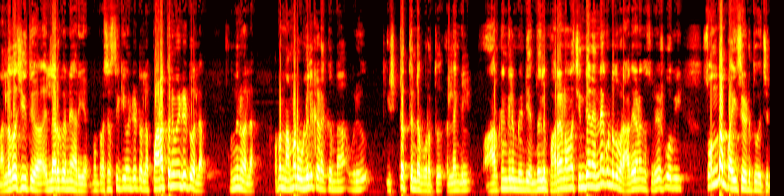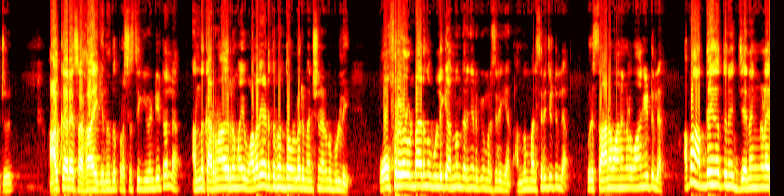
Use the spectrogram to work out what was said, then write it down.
നല്ലതോ ചീത്തയോ എല്ലാവർക്കും എന്നെ അറിയാം. അപ്പം പ്രശസ്തിക്ക് വേണ്ടിയിട്ടല്ല പണത്തിന് വേണ്ടിയിട്ടുമല്ല ഒന്നിനുമല്ല. അപ്പം നമ്മുടെ ഉള്ളിൽ കിടക്കുന്ന ഒരു ഇഷ്ടത്തിന്റെ പുറത്ത് അല്ലെങ്കിൽ ആർക്കെങ്കിലും വേണ്ടി എന്തെങ്കിലും പറയണമെന്ന ചിന്തയാണ് എന്നെ കൊണ്ടത് പറയാം. അതേ സുരേഷ് ഗോപി സ്വന്തം പൈസ എടുത്തു വെച്ചിട്ട് ആൾക്കാരെ സഹായിക്കുന്നത് പ്രശസ്തിക്ക് വേണ്ടിയിട്ടല്ല. അന്ന് കരുണാകരനുമായി വളരെ അടുത്ത ബന്ധമുള്ള ഒരു മനുഷ്യനായിരുന്നു പുള്ളി. ഓഫറുകൾ ഉണ്ടായിരുന്നു പുള്ളിക്ക് അന്നും തിരഞ്ഞെടുപ്പിൽ മത്സരിക്കാൻ. അന്നും മത്സരിച്ചിട്ടില്ല. ഒരു സ്ഥാനമാനങ്ങൾ വാങ്ങിയിട്ടില്ല. അപ്പോൾ അദ്ദേഹത്തിന് ജനങ്ങളെ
